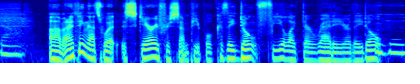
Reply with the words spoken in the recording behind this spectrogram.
Yeah. Um, and I think that's what is scary for some people because they don't feel like they're ready or they don't, Mm-hmm.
